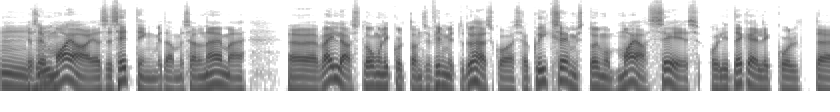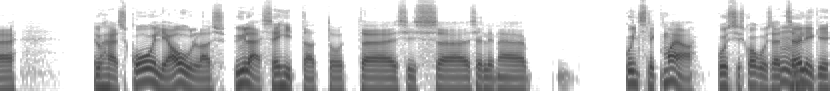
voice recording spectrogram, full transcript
mm Mhm. -hmm. ja see maja ja see setting, mida me seal näeme äh, väljast, loomulikult on see filmitud ühes kohas ja kõik see, mis toimub majas sees, oli tegelikult äh, ühes kooliaulas üles ehitatud äh, siis selline kunstlik maja, kus siis kogu see, et see Mm. oligi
